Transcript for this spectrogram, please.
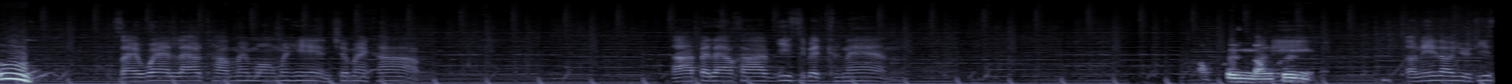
อู้ใส่ แว่นแล้วทำให้มองไม่เห็นใช่ไหมครับได้ไปแล้วครับ 21 คะแนน น้องพึ่งน้องพึ่งตอนนี้เราอยู่ที่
